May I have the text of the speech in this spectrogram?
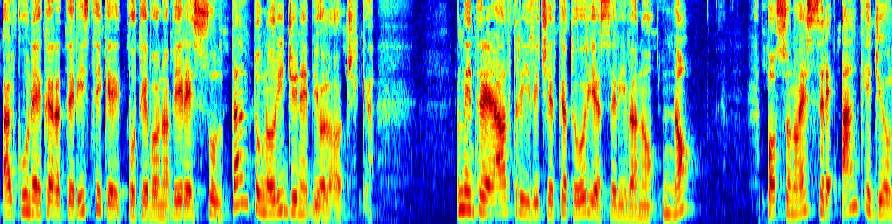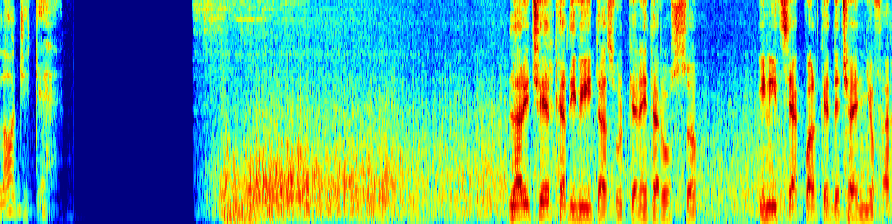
alcune caratteristiche potevano avere soltanto un'origine biologica, mentre altri ricercatori asserivano no, possono essere anche geologiche. La ricerca di vita sul pianeta rosso inizia qualche decennio fa.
